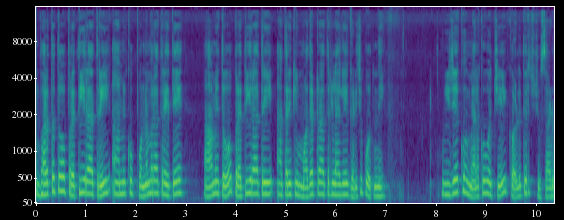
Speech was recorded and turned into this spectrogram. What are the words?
భర్తతో ప్రతి రాత్రి ఆమెకు పున్నమ రాత్రి అయితే ఆమెతో ప్రతి రాత్రి అతనికి మొదటి రాత్రిలాగే గడిచిపోతుంది. విజయ్కు మెలకు వచ్చి కళ్ళు తెరిచి చూశాడు.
